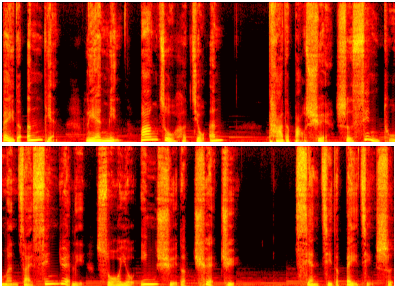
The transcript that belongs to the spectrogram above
备的恩典、怜悯、帮助和救恩。他的宝血是信徒们在新月里所有应许的确据。献祭的背景是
